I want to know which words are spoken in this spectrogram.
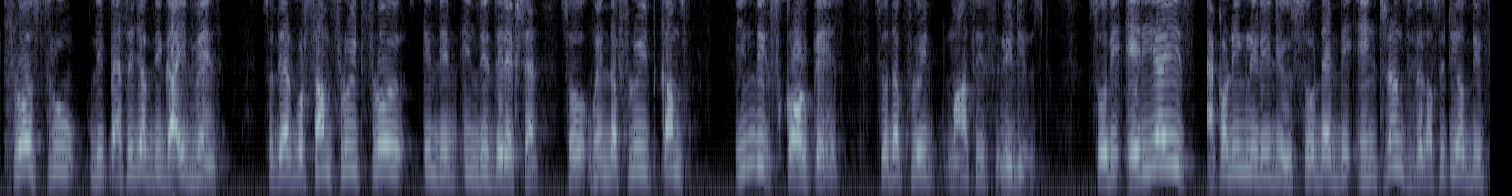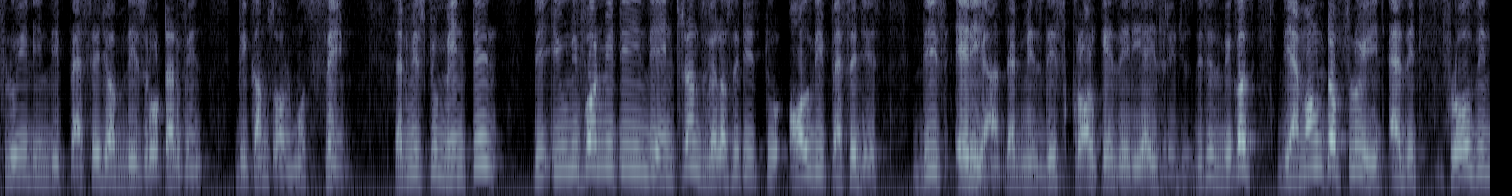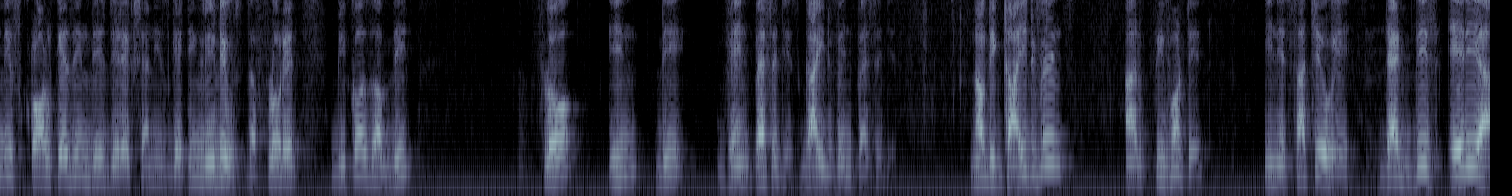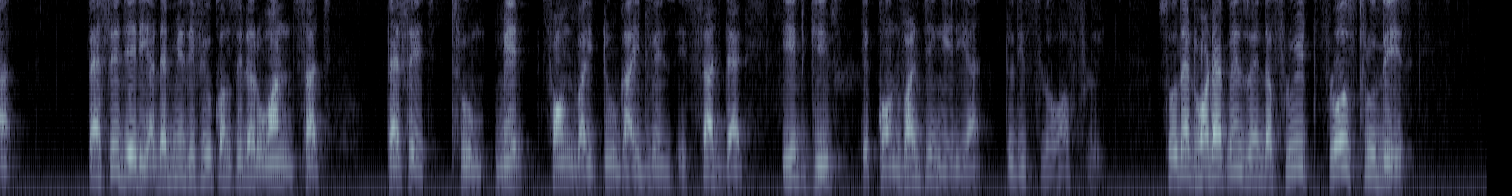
flows through the passage of the guide vanes. So, therefore, some fluid flow in, the, in this direction. So, when the fluid comes in the scroll case, so the fluid mass is reduced. So, the area is accordingly reduced so that the entrance velocity of the fluid in the passage of these rotor vanes becomes almost same. That means, to maintain the uniformity in the entrance velocity to all the passages, this area that means this scroll case area is reduced. This is because the amount of fluid as it flows in this scroll case in this direction is getting reduced the flow rate because of the flow in the vane passages guide vane passages. Now, the guide vanes are pivoted in a such a way that this area passage area that means if you consider one such passage through made formed by two guide vanes is such that it gives a converging area to the flow of fluid. So, that what happens when the fluid flows through this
